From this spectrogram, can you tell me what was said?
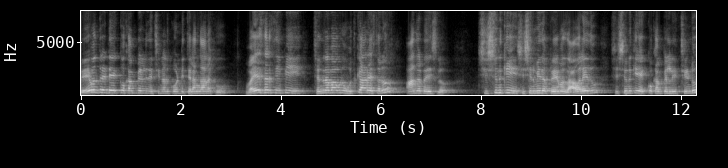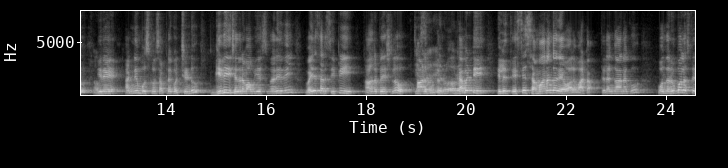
రేవంత్ రెడ్డి ఎక్కువ కంపెనీలు తెచ్చిండు అనుకోండి తెలంగాణకు వైఎస్ఆర్సీపీ చంద్రబాబును ఉతికారేస్తారు ఆంధ్రప్రదేశ్లో. శిష్యునికి శిష్యుని మీద ప్రేమ రావలేదు. శిష్యునికి ఎక్కువ కంపెనీలు ఇచ్చిండు. ఈయన అన్ని మూసుకొని సపరేట్గా వచ్చిండు. గిది చంద్రబాబు చేస్తుంది అనేది వైఎస్ఆర్సీపీ ఆంధ్రప్రదేశ్లో ఆడుకుంటుంది. కాబట్టి వీళ్ళు తెస్తే సమానంగా తేవాలి వాట. తెలంగాణకు వంద రూపాయలు వస్తే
